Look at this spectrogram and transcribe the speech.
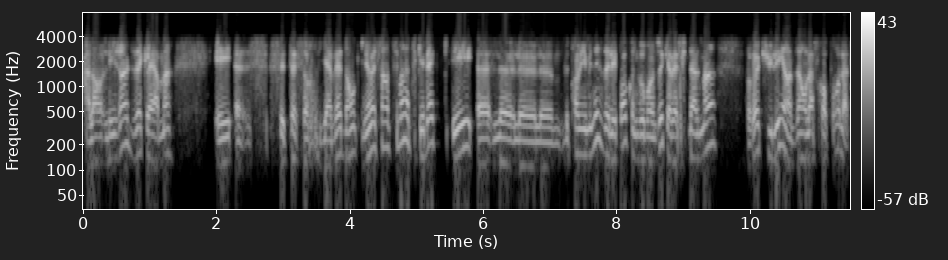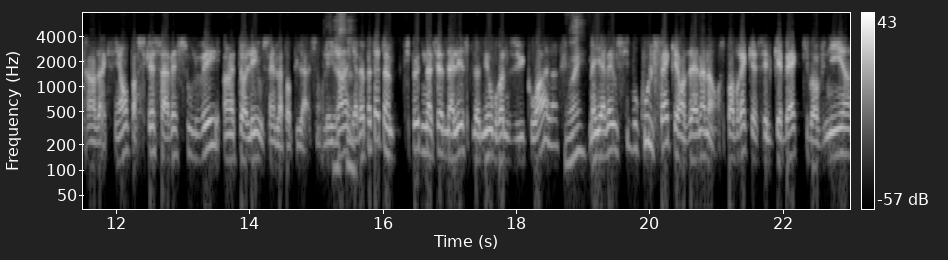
Alors, les gens disaient clairement. Et euh, c'était ça. Il y avait donc, il y a un sentiment anti-Québec et euh, le, le, le, le premier ministre de l'époque au Nouveau-Brunswick avait finalement reculé en disant on la fera pas la transaction parce que ça avait soulevé un tollé au sein de la population. Les gens, ça. il y avait peut-être un petit peu de nationalisme le néo-brunswickois, là, Oui. mais il y avait aussi beaucoup le fait qu'on disait non, non, c'est pas vrai que c'est le Québec qui va venir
